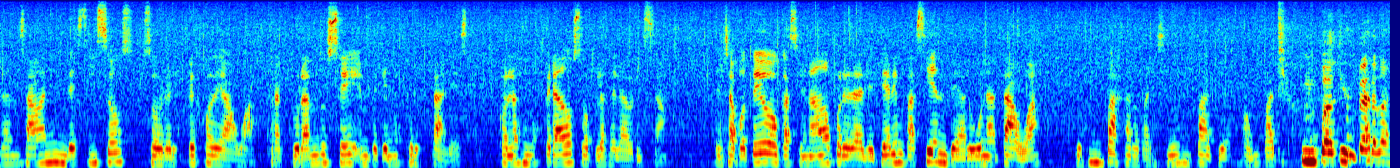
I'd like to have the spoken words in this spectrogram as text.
danzaban indecisos sobre el espejo de agua, fracturándose en pequeños cristales, con los inesperados soplos de la brisa. El chapoteo ocasionado por el aletear impaciente de alguna tagua, que es un pájaro parecido a un patio, a un patio, Un patio. perdón,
